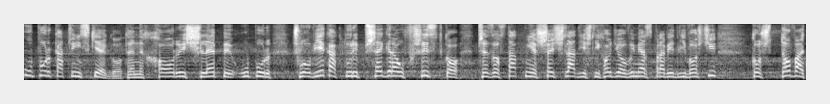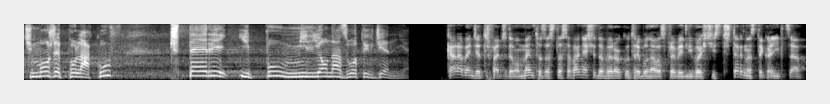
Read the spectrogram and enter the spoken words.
upór Kaczyńskiego, ten chory, ślepy upór człowieka, który przegrał wszystko przez ostatnie sześć lat, jeśli chodzi o wymiar sprawiedliwości, kosztować może Polaków 4,5 miliona złotych dziennie. Kara będzie trwać do momentu zastosowania się do wyroku Trybunału Sprawiedliwości z 14 lipca,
